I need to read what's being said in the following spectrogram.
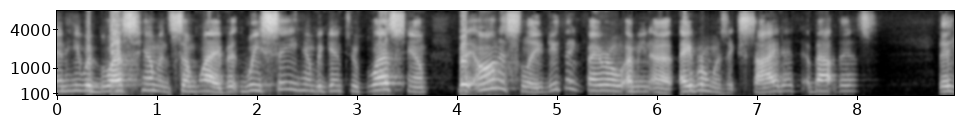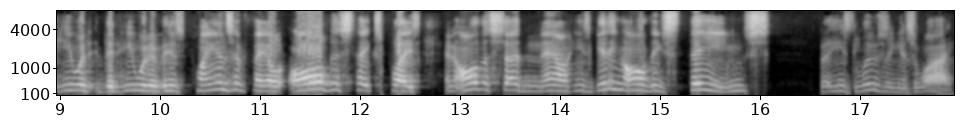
and he would bless him in some way. But we see him begin to bless him. But honestly, do you think Pharaoh, I mean, uh, Abram was excited about this? That he would, that he would have, his plans have failed. All this takes place, and all of a sudden now he's getting all these things, but he's losing his wife.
